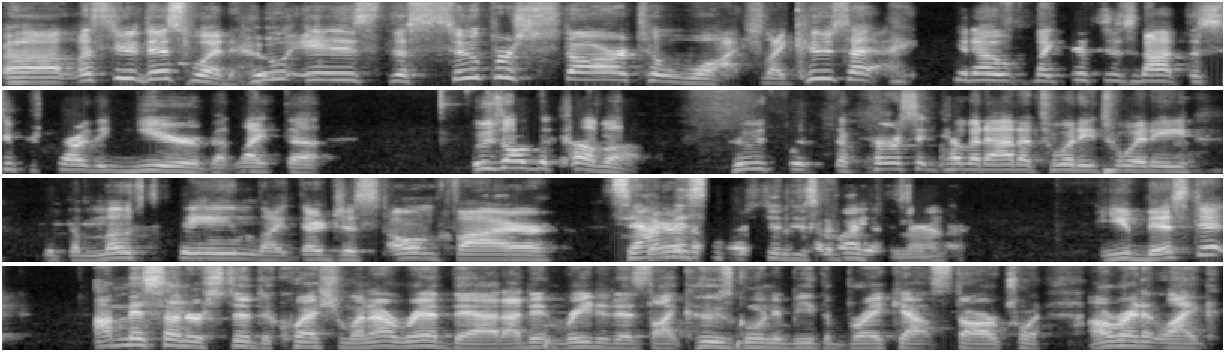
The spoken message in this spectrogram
Uh, let's do this one. Who is the superstar to watch? Like, who's a you know, like this is not the superstar of the year, but like the who's on the come up? Who's the, the person coming out of 2020 with the most steam? Like they're just on fire. see, I misunderstood this Gonna be a question, man. You missed it. I misunderstood the question when I read that. I didn't read it as like who's going to be the breakout star. of 20. I read it like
